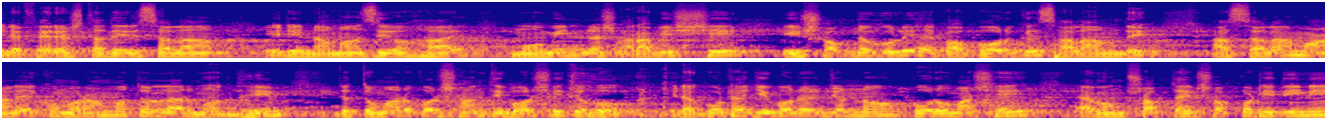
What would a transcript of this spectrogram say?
এটা ফেরেস্তাদের সালাম, এটি নামাজিও হয়, মমিনরা সারা বিশ্বে এই শব্দগুলি এক অপরকে সালাম দেয়। আসসালামু আলাইকুম রহমতুল্লাহর মধ্যে যে তোমার উপর শান্তি বর্ষিত হোক, এটা গোটা জীবনের জন্য পুরো মাসে এবং সপ্তাহের সবকটি দিনে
